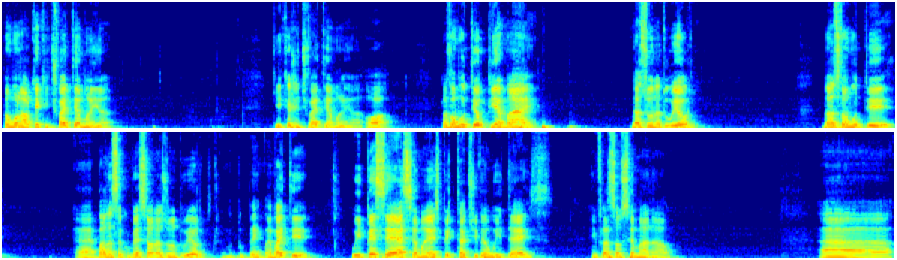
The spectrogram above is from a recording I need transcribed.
Vamos lá, o que, que a gente vai ter amanhã? O que, que a gente vai ter amanhã? Ó, nós vamos ter o PMI na zona do euro. Nós vamos ter é, balança comercial na zona do euro, tudo bem, mas vai ter o IPCS amanhã, a expectativa é 1,10, inflação semanal. Ah,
